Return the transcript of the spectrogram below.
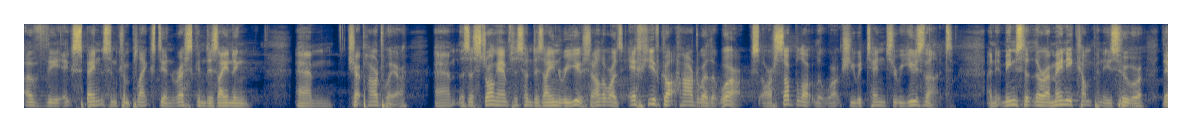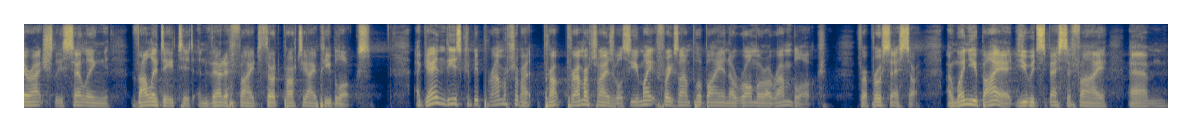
of the expense and complexity and risk in designing um, chip hardware, um, there's a strong emphasis on design reuse. In other words, if you've got hardware that works or a sub-block that works, you would tend to reuse that. And it means that there are many companies who are, they're actually selling validated and verified third-party IP blocks. Again, these can be parameterizable. So you might, for example, buy in a ROM or a RAM block for a processor. And when you buy it, you would specify um,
